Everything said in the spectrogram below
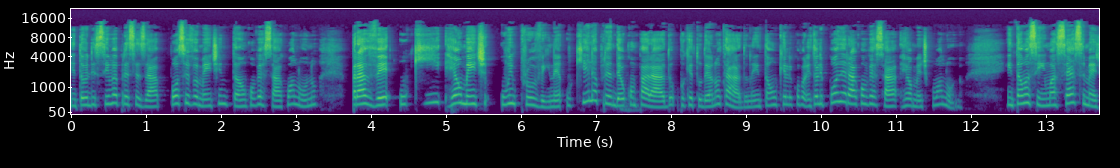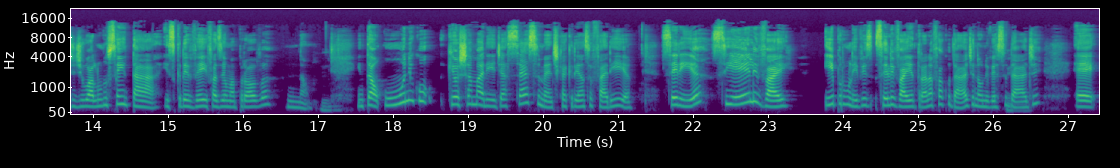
então ele sim vai precisar, possivelmente, então, conversar com o aluno para ver o que realmente o improving, né? O que ele aprendeu comparado, porque tudo é anotado, né? Então, o que ele Então, ele poderá conversar realmente com o aluno. Então, assim, um assessment de o aluno sentar, escrever e fazer uma prova, não. Hum. Então, o único que eu chamaria de assessment que a criança faria seria se ele vai ir para um livro, se ele vai entrar na faculdade, na universidade, é,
